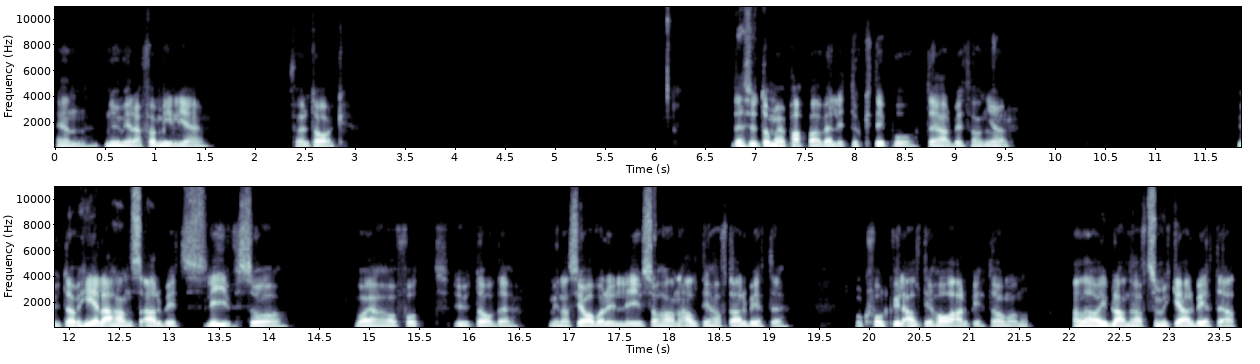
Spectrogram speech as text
en numera familjeföretag. Dessutom är pappa väldigt duktig på det arbete han gör. Utav hela hans arbetsliv så vad jag har fått ut av det medan jag har varit i liv så har han alltid haft arbete och folk vill alltid ha arbete av honom. Han har ibland haft så mycket arbete att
